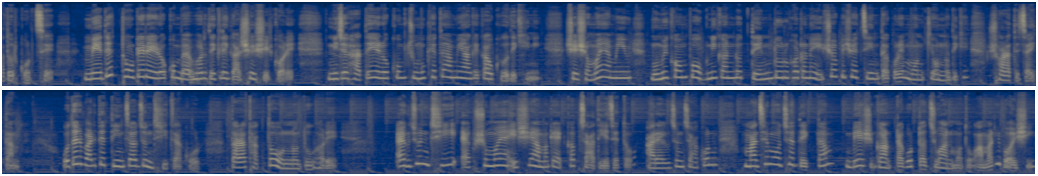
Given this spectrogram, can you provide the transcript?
আদর করছে। মেয়েদের ঠোঁটের এরকম ব্যবহার দেখলে গা শিরশির করে। নিজের হাতে এরকম চুমু খেতে আমি আগে কাউকেও দেখিনি। সে সময় আমি ভূমিকম্প, অগ্নিকাণ্ড, তেন দুর্ঘটনা এইসব বিষয়ে চিন্তা করে মনকে অন্যদিকে সরাতে চাইতাম। ওদের বাড়িতে তিন চারজন ঝি চাকর তারা থাকতো অন্য দু ঘরে একজন ঝি একসময় এসে আমাকে এক কাপ চা দিয়ে যেত, আর একজন চাকর মাঝে মধ্যে দেখতাম, বেশ, গাঁটটা গোট্টা জোয়ান মতো, আমারই বয়সী।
